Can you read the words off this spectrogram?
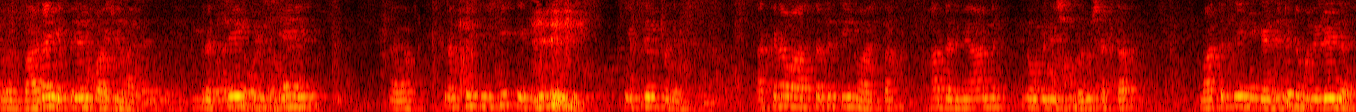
तर बारा एप्रिलपासून प्रत्येक दिवशी प्रत्येक दिवशी एकोणीस एप्रिलपर्यंत. अकरा वाजता ते तीन वाजता हा दरम्यान नॉमिनेशन भरू शकतात. मात्र ते गॅझेटेड हॉलिडेज आहेत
